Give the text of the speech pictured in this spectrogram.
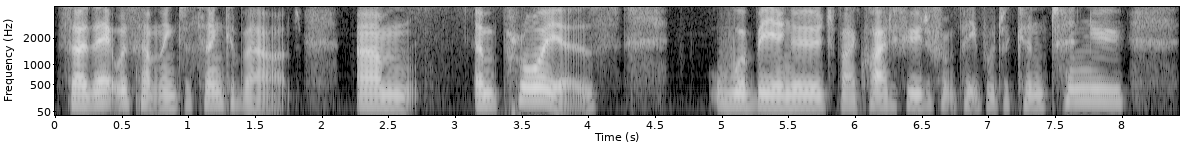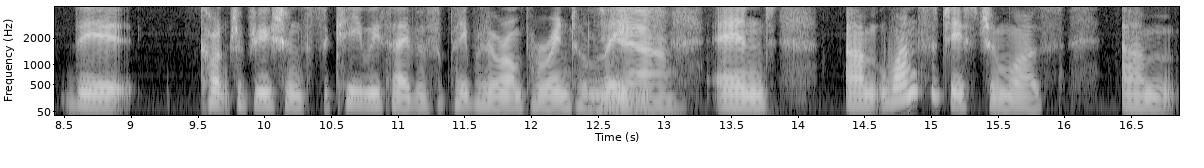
So that was something to think about. Um, employers were being urged by quite a few different people to continue their contributions to KiwiSaver for people who are on parental leave. Yeah. And um, one suggestion was um,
